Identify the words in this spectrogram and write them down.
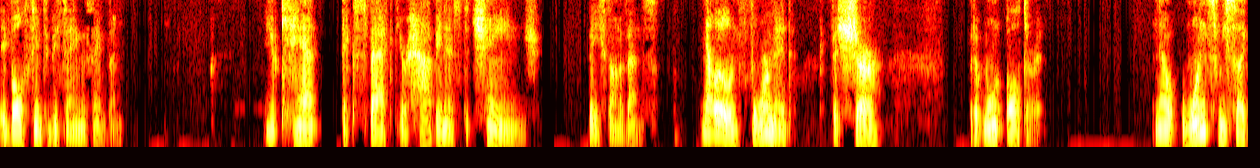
they both seem to be saying the same thing. You can't expect your happiness to change based on events. Now, it'll inform it for sure, but it won't alter it. Now, once we like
